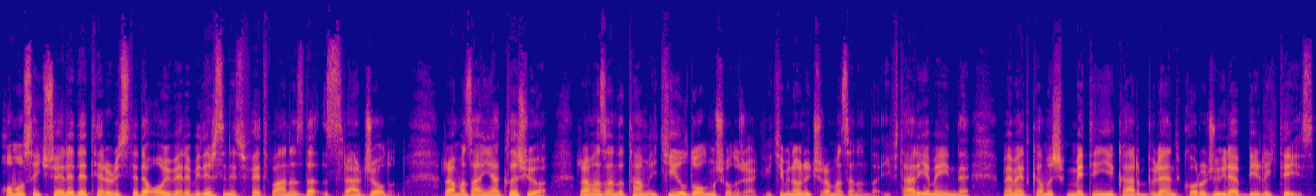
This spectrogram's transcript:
homoseksüele de teröriste de oy verebilirsiniz fetvanızda ısrarcı olun. Ramazan yaklaşıyor. Ramazan'da tam iki yıl dolmuş olacak. 2013 Ramazan Ramazan'ında iftar yemeğinde Mehmet Kamış, Metin Yıkar, Bülent Korucu ile birlikteyiz.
